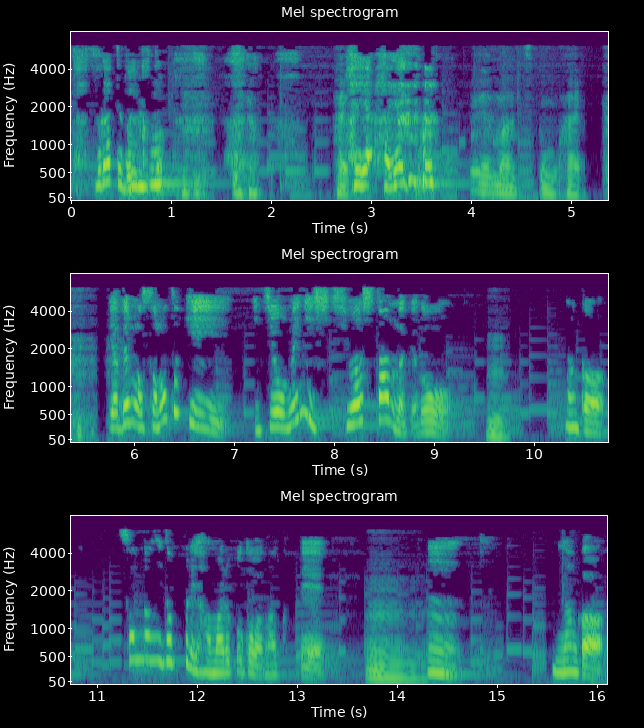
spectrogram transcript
さすがってどういうこと？はい。早い、早いえまあ、ちょっと、はい。いや、でもその時、一応目にしはしたんだけど、うん。なんか、そんなにどっぷりハマることはなくて、うん。うん。なんか、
